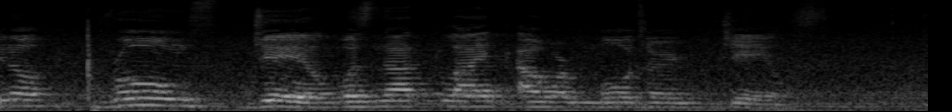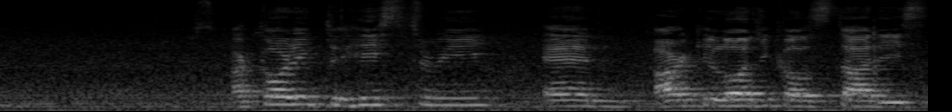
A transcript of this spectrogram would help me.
you know, Rome's jail was not like our modern jails. According to history and archaeological studies,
